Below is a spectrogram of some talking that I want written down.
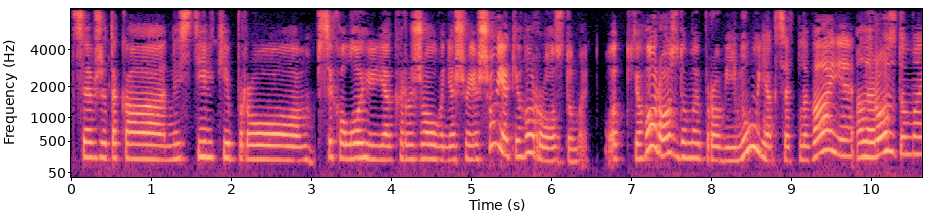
це вже така не стільки про психологію, як розжовування, що, як його роздуми. От його роздуми про війну, як це впливає, але роздуми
